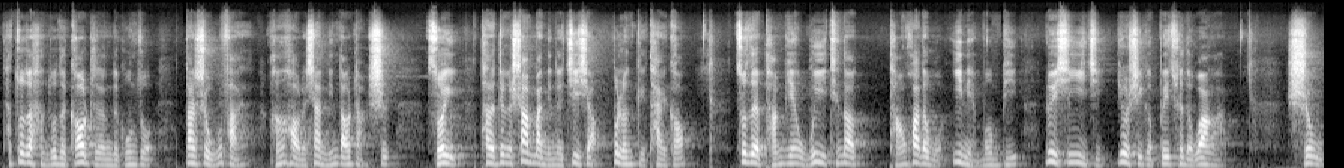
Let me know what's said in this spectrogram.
他做了很多的高质量的工作，但是无法很好的向领导展示，所以他的这个上半年的绩效不能给太高。坐在旁边无意听到谈话的我一脸懵逼，内心一紧，又是一个悲催的万啊！十五，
